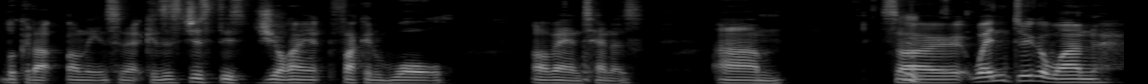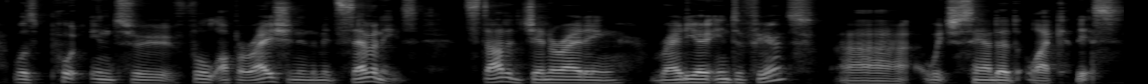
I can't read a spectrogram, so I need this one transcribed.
look it up on the internet because it's just this giant fucking wall of antennas. Um, so when Duga One was put into full operation in the mid seventies, it started generating radio interference, uh, which sounded like this.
